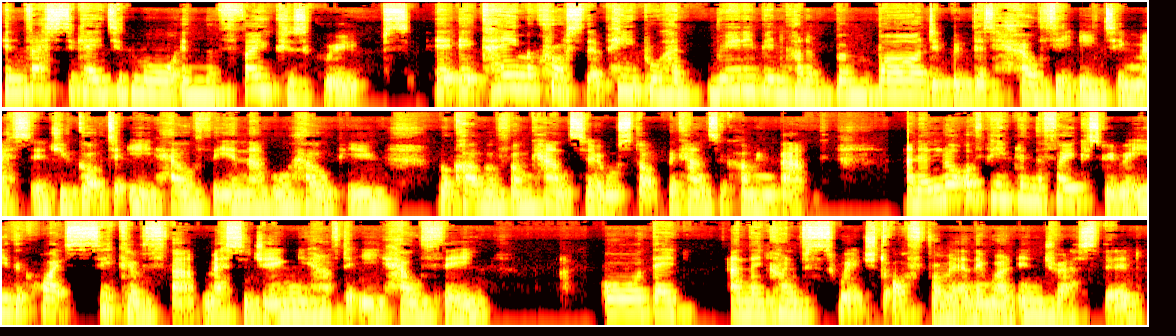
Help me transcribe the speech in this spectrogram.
investigated more in the focus groups, it, it, came across that people had really been kind of bombarded with this healthy eating message. You've got to eat healthy and that will help you recover from cancer. It will stop the cancer coming back. And a lot of people in the focus group were either quite sick of that messaging, you have to eat healthy, or they and they kind of switched off from it and they weren't interested,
